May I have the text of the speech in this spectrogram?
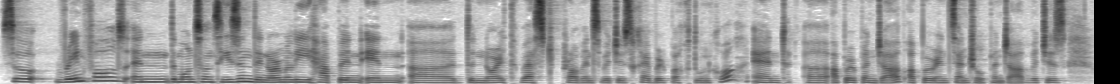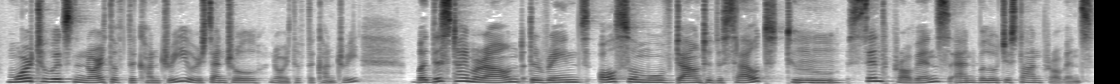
So rainfalls in the monsoon season they normally happen in uh, the northwest province, which is Khyber Pakhtunkhwa, and uh, Upper Punjab, Upper and Central Punjab, which is more towards the north of the country or central north of the country. But this time around, the rains also moved down to the south to mm. Sindh province and Balochistan province.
